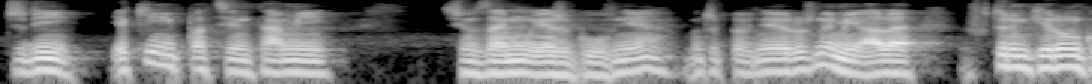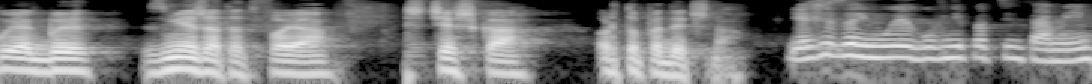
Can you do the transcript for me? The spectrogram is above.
Czyli jakimi pacjentami się zajmujesz głównie? Znaczy pewnie różnymi, ale w którym kierunku jakby zmierza ta Twoja ścieżka ortopedyczna? Ja się zajmuję głównie pacjentami,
